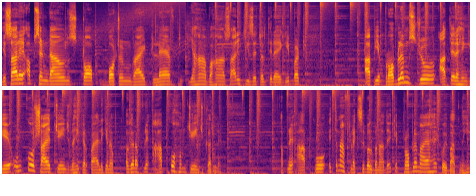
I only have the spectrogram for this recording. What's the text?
ये सारे ups and downs top bottom right left यहाँ, वहाँ, सारी चीज़ें चलती रहेगी बट आप ये प्रॉब्लम्स जो आते रहेंगे, उनको शायद चेंज नहीं कर पाए लेकिन अब अगर अपने आप को हम चेंज कर लें, अपने आप को इतना फ्लेक्सिबल बना दे कि प्रॉब्लम आया है, कोई बात नहीं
